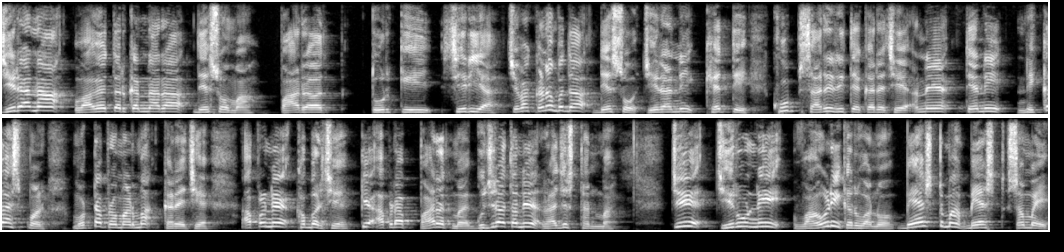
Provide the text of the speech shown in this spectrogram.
જીરાના વાવેતર કરનારા દેશોમાં ભારત, તુર્કી, સિરિયા જેવા ઘણા બધા દેશો જીરાની ખેતી ખૂબ સારી રીતે કરે છે અને તેની નિકાસ પણ મોટા પ્રમાણમાં કરે છે. આપણને ખબર છે કે આપણા ભારતમાં, ગુજરાત અને રાજસ્થાનમાં જે જીરુની વાવણી કરવાનો બેસ્ટમાં બેસ્ટ સમય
